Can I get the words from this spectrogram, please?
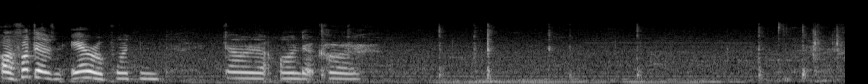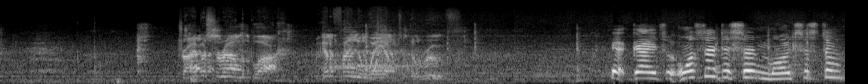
Oh, I thought there was an arrow pointing down on that car. Drive us around the block. We gotta find a way up to the roof. Yeah, guys, once there's a certain mod system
